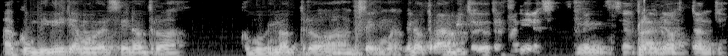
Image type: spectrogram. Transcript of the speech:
a convivir y a moverse en otro, como en otro, no sé, como en otro ámbito, de otras maneras. También se aprende bastante.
